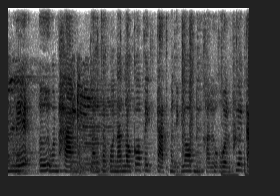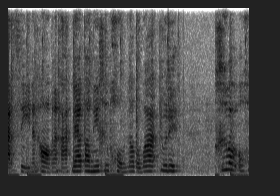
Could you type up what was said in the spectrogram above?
มันเละ เออ มันพัง หลังจากวันนั้นเราก็ไปกัดมันอีกรอบนึงค่ะทุกคนเพื่อกัดสีนั้นออกนะคะ แล้วตอนนี้คือผมเราแบบว่าดูดิคือแบบโอ้โห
